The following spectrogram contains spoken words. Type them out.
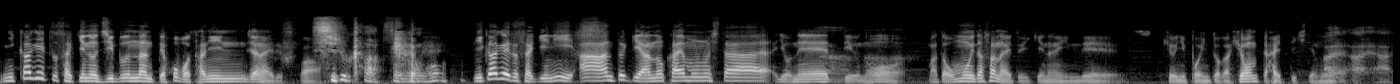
2ヶ月先の自分なんてほぼ他人じゃないですか。知るか、その、2ヶ月先に、ああ、あの時あの買い物したよねっていうのを、また思い出さないといけないんで、急にポイントがひょんって入ってきても。はいはいはいはい。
